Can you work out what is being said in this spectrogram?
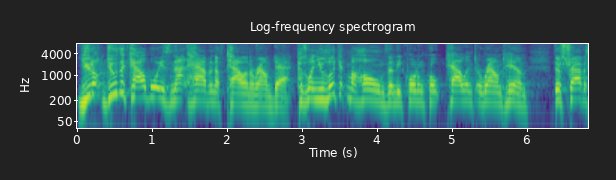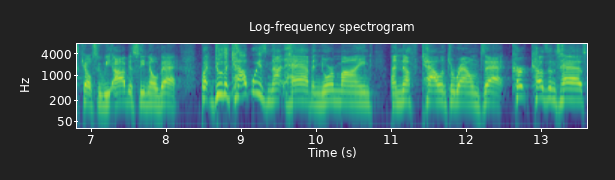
You don't do the Cowboys not have enough talent around Dak? Because when you look at Mahomes and the quote unquote talent around him, there's Travis Kelce. We obviously know that. But do the Cowboys not have, in your mind, enough talent around Zach? Kirk Cousins has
